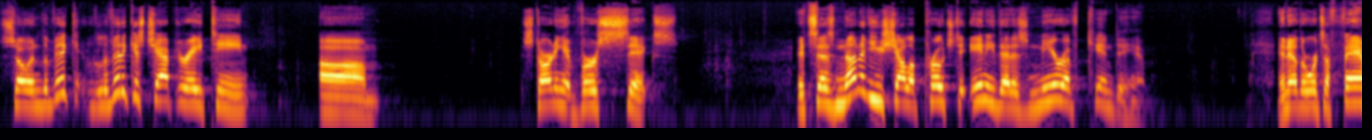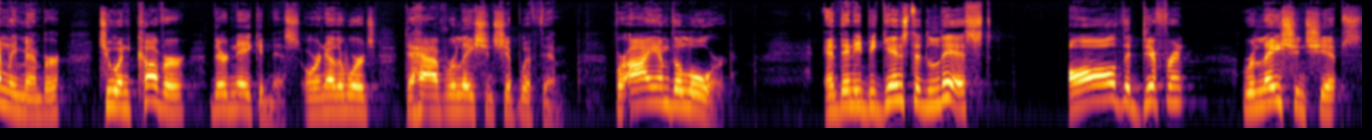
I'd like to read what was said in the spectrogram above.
So in Levit- Leviticus chapter 18, um, starting at verse 6, it says, None of you shall approach to any that is near of kin to him in other words, a family member, to uncover their nakedness, or in other words, to have relationship with them. For I am the Lord. And then he begins to list all the different relationships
